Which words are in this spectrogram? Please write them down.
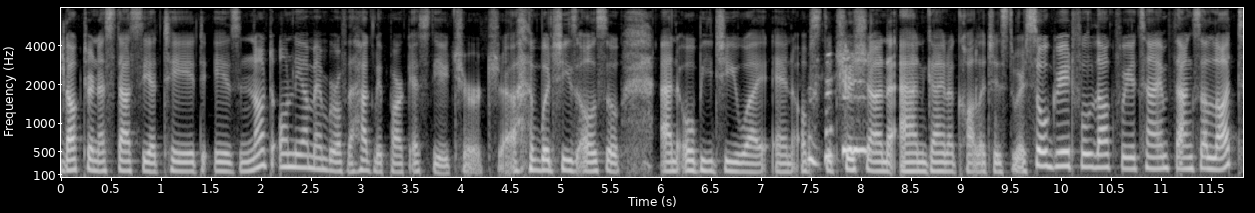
Dr. Nastassia Tate is not only a member of the Hagley Park SDA Church, uh, but she's also an OBGYN obstetrician and gynecologist. We're so grateful, Doc, for your time. Thanks a lot.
